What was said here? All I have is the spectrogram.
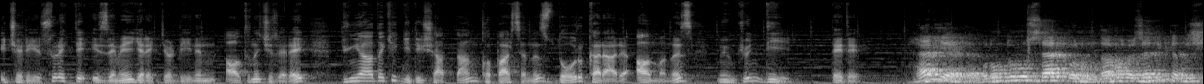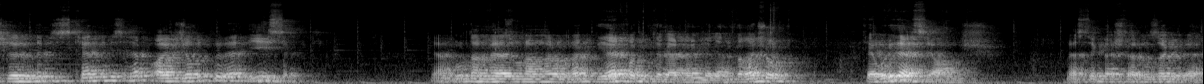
içeriği sürekli izlemeyi gerektirdiğinin altını çizerek, dünyadaki gidişattan koparsanız doğru kararı almanız mümkün değil, dedi. her yerde, bulunduğumuz her konumda ama özellikle dışlarında biz kendimizi hep ayrıcalıklı ve iyi hissettik. Yani buradan mezun olanlar olarak diğer fakültelerden gelen, daha çok teori dersi almış meslektaşlarımıza göre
